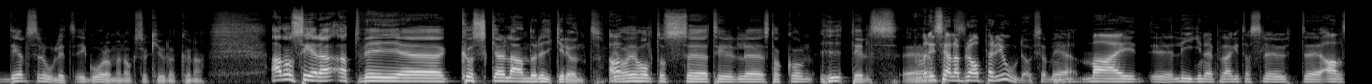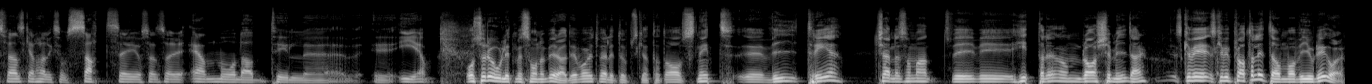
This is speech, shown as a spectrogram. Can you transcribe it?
dels roligt igår men också kul att kunna annonsera att vi eh, kuskar land och rike runt. Ja. Vi har ju hållit oss eh, till eh, Stockholm hittills. eh, Men det är så jävla bra period också med maj, eh, ligorna är på väg att ta slut, eh, allsvenskan har liksom satt sig och sen så är det en månad till EM. Och så roligt med Sonneby då, det var ju ett väldigt uppskattat avsnitt. Vi tre kände som att vi, vi hittade någon bra kemi där. Ska vi, ska vi prata lite om vad vi gjorde igår?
